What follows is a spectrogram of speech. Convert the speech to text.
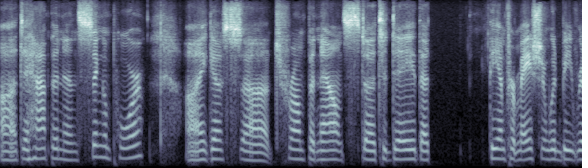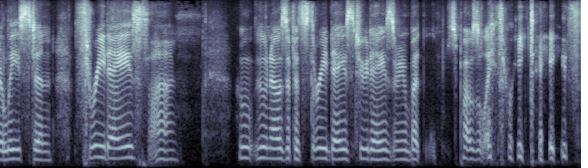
uh, to happen in Singapore. I guess uh, Trump announced uh, today that the information would be released in three days. Uh, who, who knows if it's three days, two days, but supposedly three days,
